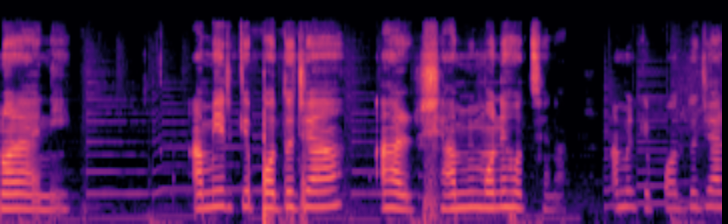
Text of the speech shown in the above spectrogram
নড়ায়নি আমিরকে পদ্মজা আর স্বামী মনে হচ্ছে না। আমিরকে পদ্মজার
